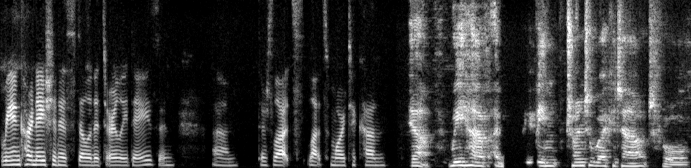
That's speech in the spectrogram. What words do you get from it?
reincarnation is still in its early days, and um, there's lots, lots more to come. Yeah, we have. We've been trying to work it out for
